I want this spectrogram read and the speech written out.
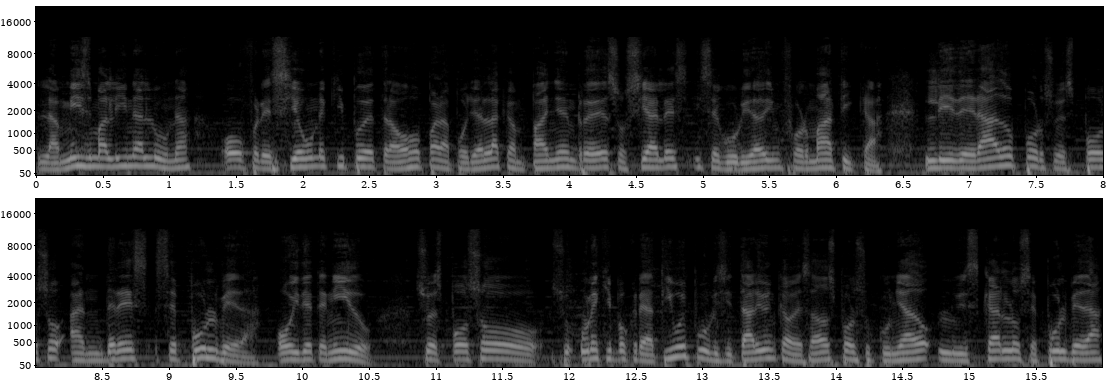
la misma Lina Luna ofreció un equipo de trabajo para apoyar la campaña en redes sociales y seguridad informática, liderado por su esposo Andrés Sepúlveda, hoy detenido. Su esposo, un equipo creativo y publicitario encabezados por su cuñado Luis Carlos Sepúlveda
